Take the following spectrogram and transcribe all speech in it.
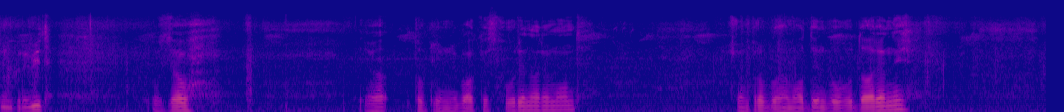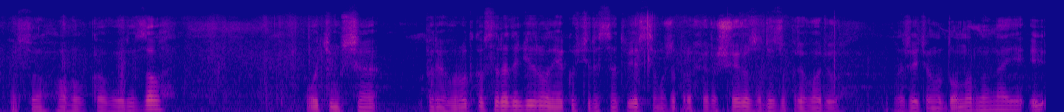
Всім привіт. Взяв я топливні баки з фури на ремонт. В чому проблема? Один був ударений. Ось оголка вирізав. Потім ще перегородка всередині дірвана, якось через це отверстя, може трохи розширю, залізу приварю. Лежить воно донор на неї і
